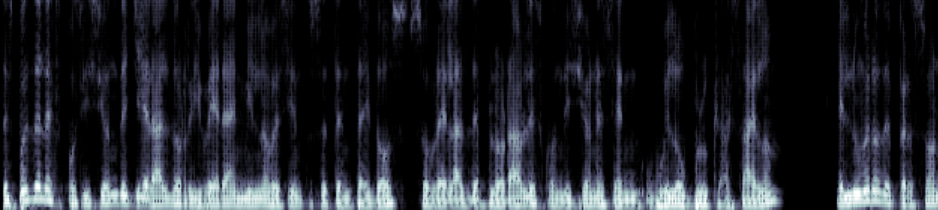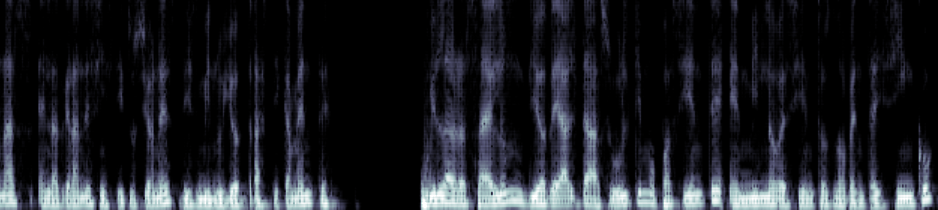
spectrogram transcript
Después de la exposición de Geraldo Rivera en 1972 sobre las deplorables condiciones en Willowbrook Asylum, el número de personas en las grandes instituciones disminuyó drásticamente. Willard Asylum dio de alta a su último paciente en 1995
